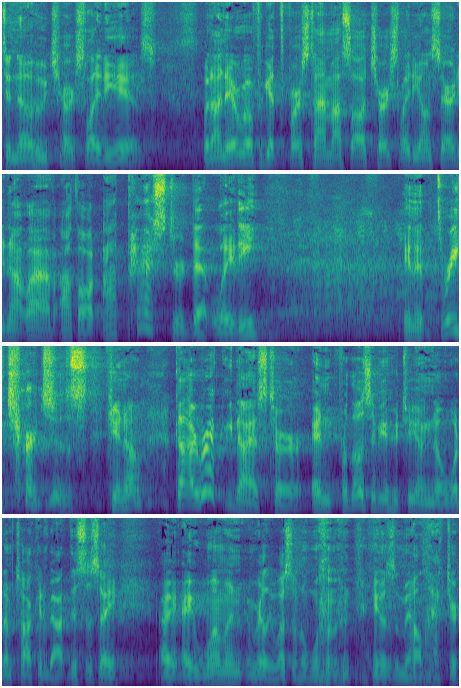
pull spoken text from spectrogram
to know who Church Lady is. But I never will forget the first time I saw a church lady on Saturday Night Live. I thought, I pastored that lady. in three churches, you know, I recognized her. And for those of you who are too young know what I'm talking about, this is a, a, a woman, it really wasn't a woman, he was a male actor,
